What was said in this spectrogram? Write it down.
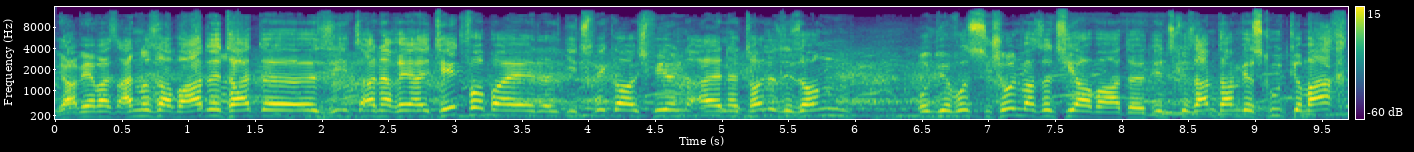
Ja, wer was anderes erwartet hat, äh, sieht an der Realität vorbei. Die Zwickau spielen eine tolle Saison und wir wussten schon, was uns hier erwartet. Insgesamt haben wir es gut gemacht.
